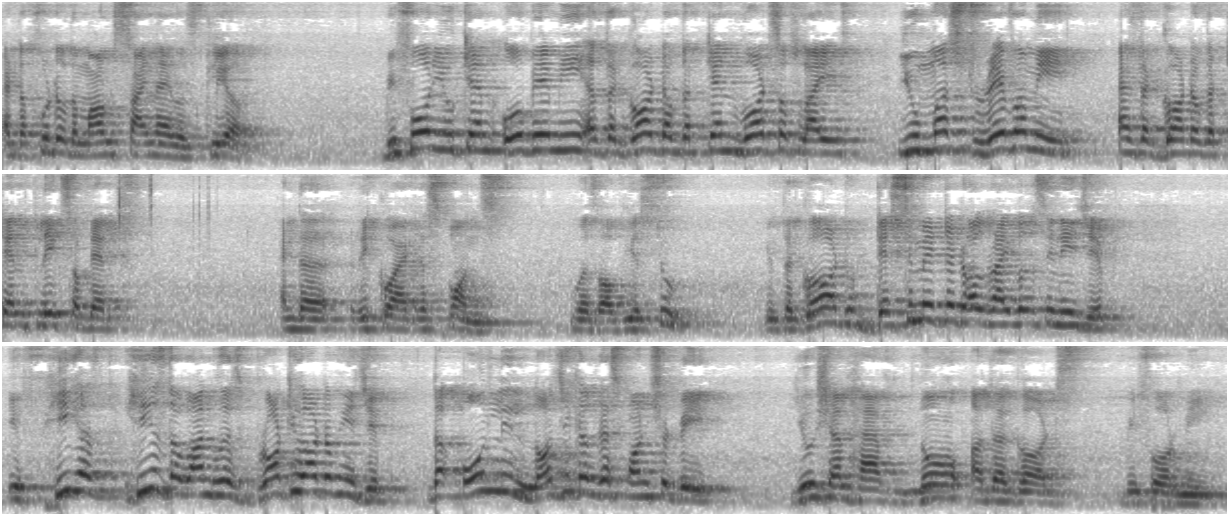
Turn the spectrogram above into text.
at the foot of the Mount Sinai was clear. Before you can obey me as the God of the ten words of life, you must revere me as the God of the ten plagues of death. And the required response was obvious too. If the God who decimated all rivals in Egypt, if he, has, he is the one who has brought you out of Egypt, the only logical response should be, You shall have no other gods before me.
